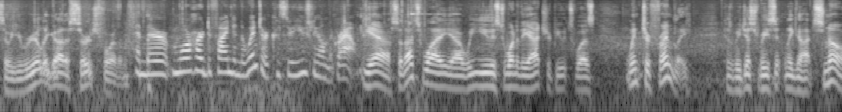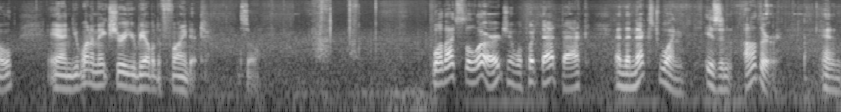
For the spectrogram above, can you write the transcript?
So you really got to search for them. And they're more hard to find in the winter because they're usually on the ground. Yeah, so that's why uh, we used one of the attributes was winter friendly because we just recently got snow and you want to make sure you'll be able to find it. So, well, that's the large and we'll put that back. And the next one is an other. And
